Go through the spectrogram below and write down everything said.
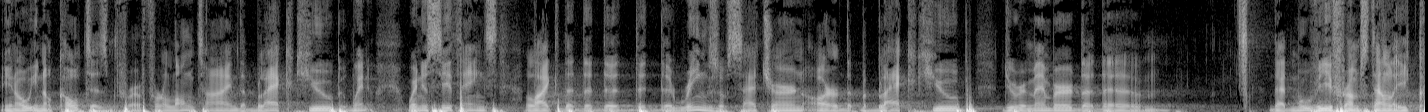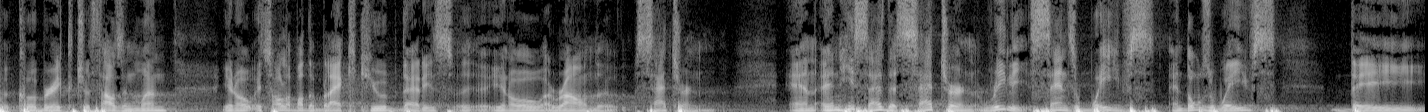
you know, in occultism for, for a long time. The black cube, when, when you see things like the, the, the, the, the rings of Saturn or the, the black cube, do you remember the, the, um, that movie from Stanley Kubrick, 2001? You know, it's all about the black cube that is, uh, you know, around Saturn, and, and he says that Saturn really sends waves, and those waves they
